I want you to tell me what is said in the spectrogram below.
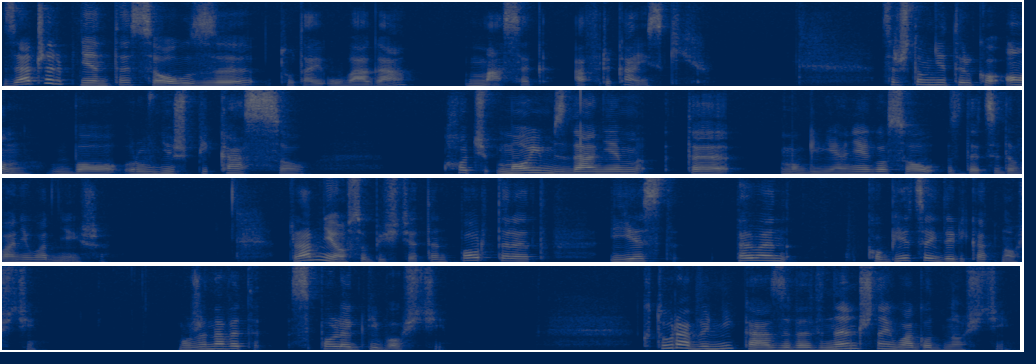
zaczerpnięte są z, tutaj uwaga, masek afrykańskich. Zresztą nie tylko on, bo również Picasso, choć moim zdaniem te Mogiglianiego są zdecydowanie ładniejsze. Dla mnie osobiście ten portret jest pełen kobiecej delikatności, może nawet spolegliwości, która wynika z wewnętrznej łagodności.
